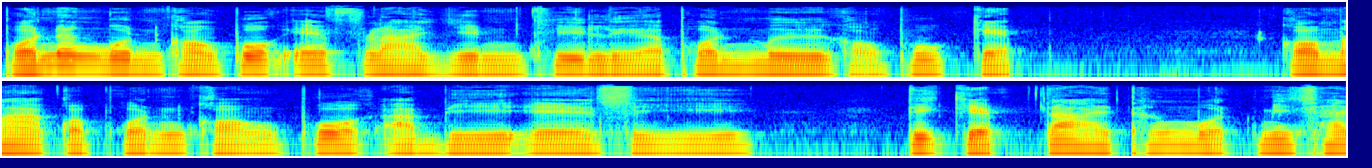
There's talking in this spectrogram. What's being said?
ผลองุ่นของพวกเอฟลายิมที่เหลือพ้นมือของผู้เก็บ ก็มากกว่าผลของพวกอาบีเอสีที่เก็บได้ทั้งหมดมิใช่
